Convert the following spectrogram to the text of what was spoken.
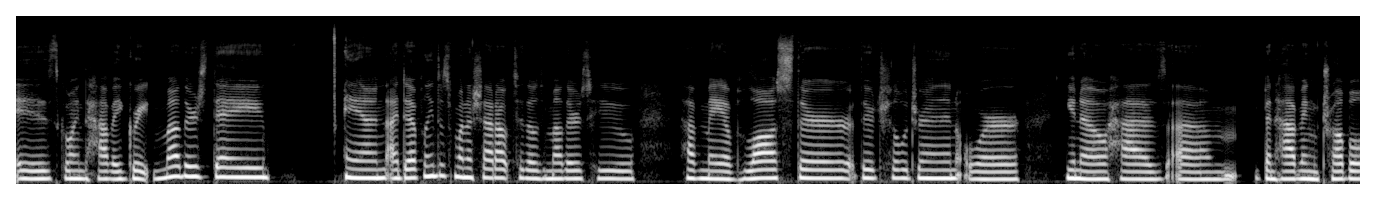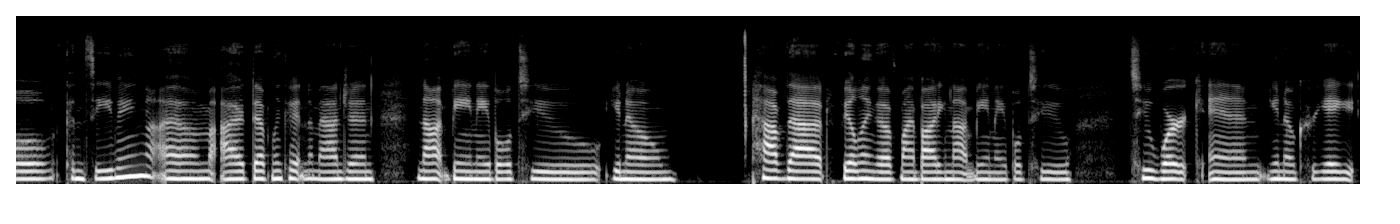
is going to have a great Mother's Day. And I definitely just want to shout out to those mothers who have may have lost their their children or you know, has um, been having trouble conceiving. Um, I definitely couldn't imagine not being able to, you know, have that feeling of my body not being able to to work and you know create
